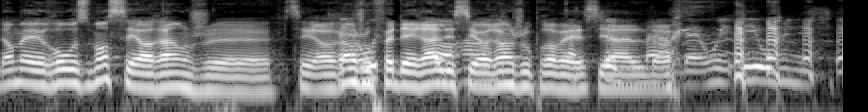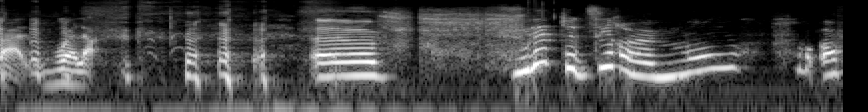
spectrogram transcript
non mais Rosemont c'est orange, euh, c'est orange Ben au oui, fédéral et c'est orange, orange au provincial. Ben oui, et au municipal, voilà. Euh, je voulais te dire un mot oh,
